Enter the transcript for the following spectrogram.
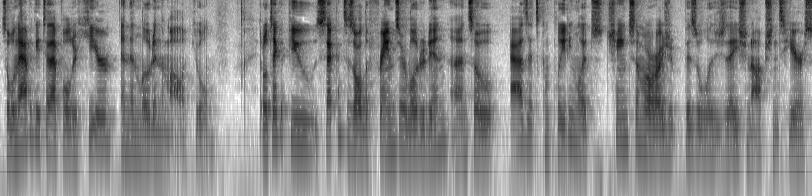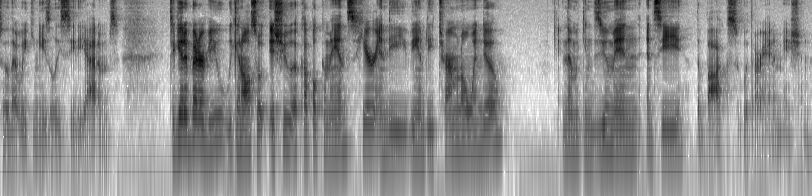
So we'll navigate to that folder here and then load in the molecule. It'll take a few seconds as all the frames are loaded in. And so as it's completing, let's change some of our visualization options here so that we can easily see the atoms. To get a better view, we can also issue a couple commands here in the VMD terminal window, and then we can zoom in and see the box with our animation.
